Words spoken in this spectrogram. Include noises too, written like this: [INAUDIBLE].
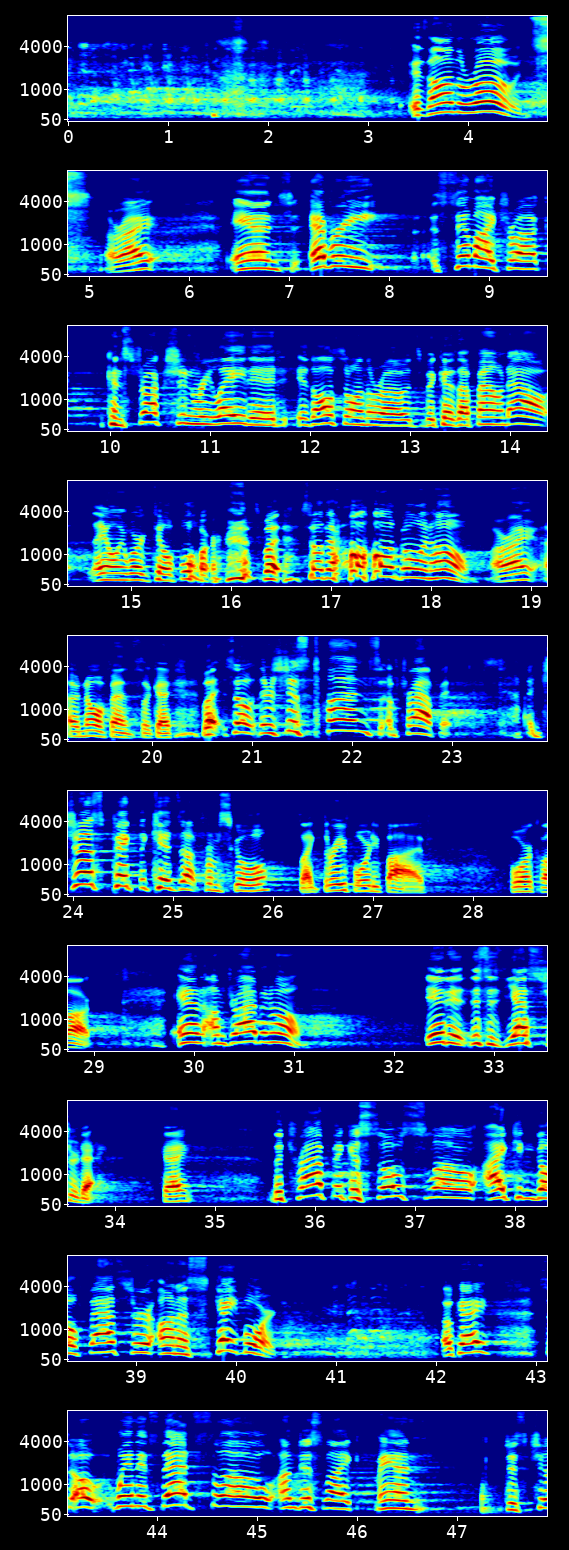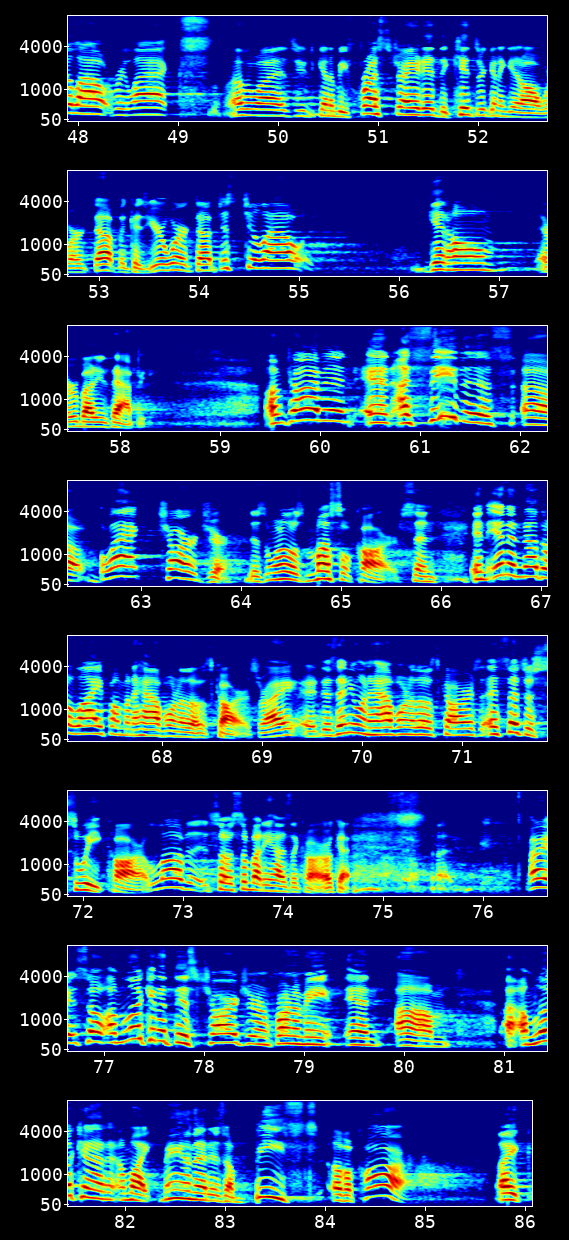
[LAUGHS] is on the roads, all right? And every semi truck, construction related, is also on the roads because I found out they only work till four. [LAUGHS] but so they're [LAUGHS] all going home. All right. Uh, no offense. Okay. But so there's just tons of traffic. I just picked the kids up from school. It's like 3:45, four o'clock, and I'm driving home. It is. This is yesterday. Okay. The traffic is so slow, I can go faster on a skateboard. Okay? So when it's that slow, I'm just like, man, just chill out, relax. Otherwise, you're going to be frustrated. The kids are going to get all worked up because you're worked up. Just chill out, get home, everybody's happy. I'm driving and I see this uh, black Charger. This is one of those muscle cars. And, and in another life, I'm going to have one of those cars, right? Uh, does anyone have one of those cars? It's such a sweet car. Love it. So somebody has the car. Okay. Uh, all right, so I'm looking at this Charger in front of me, and um, I'm looking at it. I'm like, man, that is a beast of a car. Like,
